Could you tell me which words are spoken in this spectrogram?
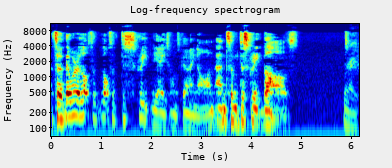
so there were lots of lots of discrete liaisons going on and some discrete bars. Right.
